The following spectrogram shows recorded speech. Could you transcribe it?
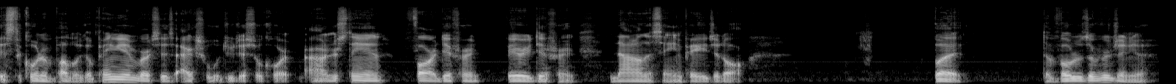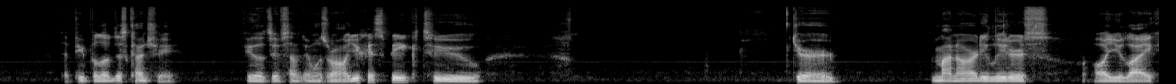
it's the court of public opinion versus actual judicial court. I understand far different, very different, not on the same page at all. But the voters of Virginia, the people of this country, feel as if something was wrong. You can speak to your minority leaders all you like.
